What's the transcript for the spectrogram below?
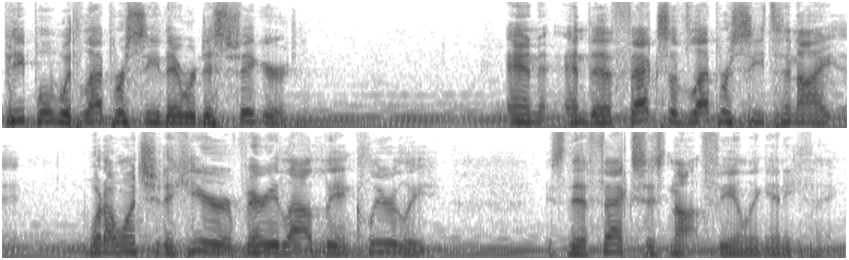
people with leprosy, they were disfigured. And and the effects of leprosy tonight, what I want you to hear very loudly and clearly is the effects is not feeling anything.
